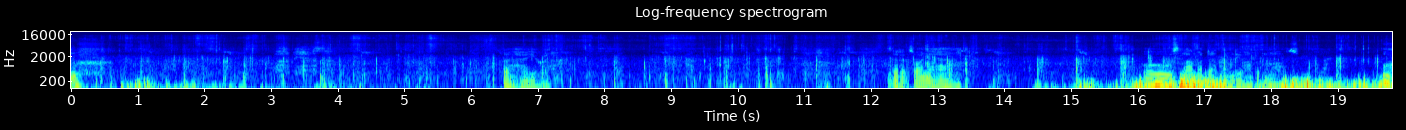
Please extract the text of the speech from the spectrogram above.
uh. Luar biasa. Rahayu. Derek sonehan. Oh, selamat datang di Watu Kelos. Uh.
